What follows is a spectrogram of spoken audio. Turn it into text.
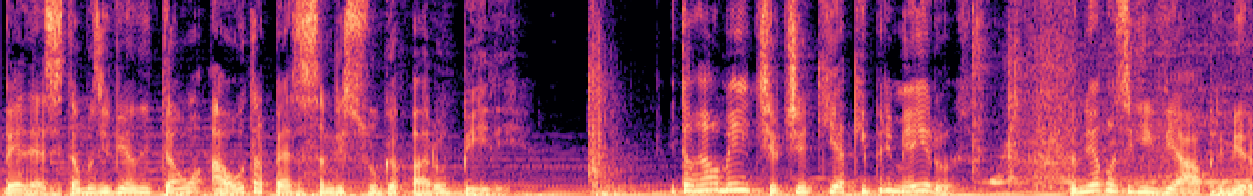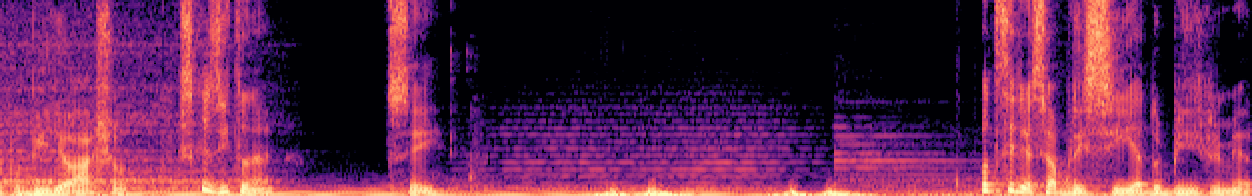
Beleza, estamos enviando então a outra peça sanguessuga para o Billy. Então realmente, eu tinha que ir aqui primeiro. Eu não ia conseguir enviar a primeira pro Billy, eu acho. Esquisito, né? Não sei. Quanto seria se eu abrisse a do Billy primeiro?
